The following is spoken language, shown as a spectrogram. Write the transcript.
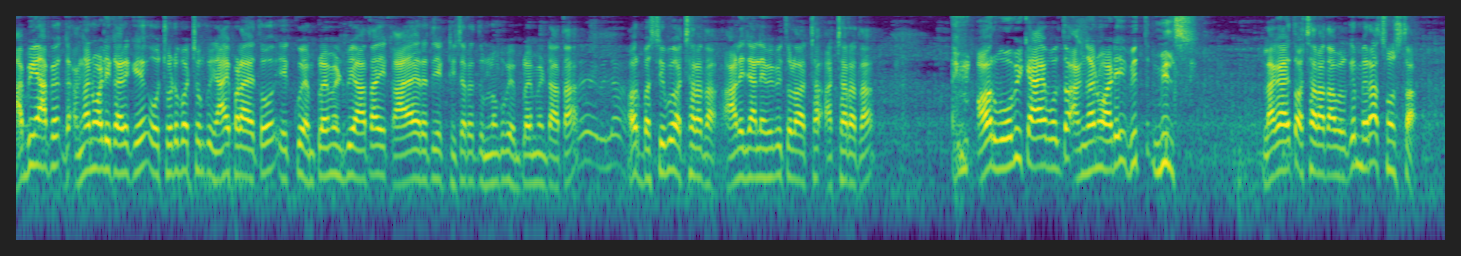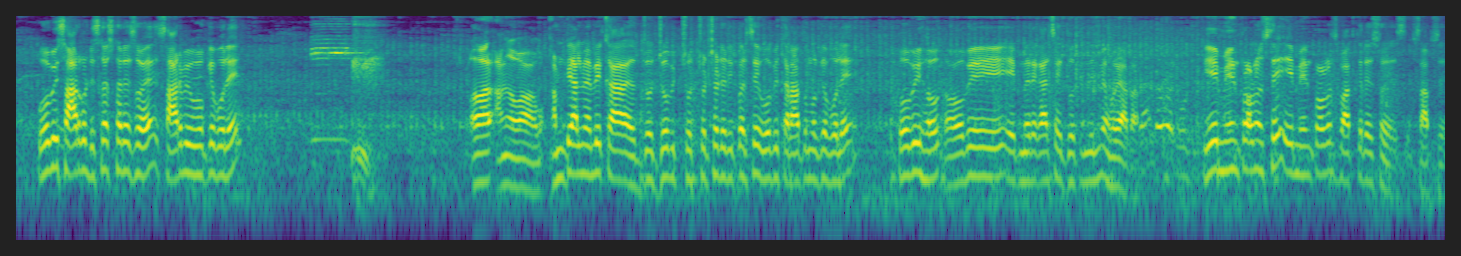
अभी यहाँ पे आंगनवाड़ी करके वो छोटे बच्चों को यहाँ ही पढ़ाए तो एक को एम्प्लॉयमेंट भी आता, एक आया रहती, एक टीचर रहती, उन लोगों को भी एम्प्लॉयमेंट आता। और बच्चे भी अच्छा रहता, आने जाने में भी थोड़ा अच्छा अच्छा रहता। और वो भी क्या है बोलते आंगनवाड़ी विथ मिल्स लगाए तो अच्छा रहता बोल के मेरा सोच था। वो भी सार को डिस्कस करे सो है सार भी वो के बोले। और अमटियाल में भी जो जो भी छोटे छोटे रिपेयर से वो भी करा तो बोल के बोले। वो भी हो वो भी एक मेरे ख्याल से एक दो तीन दिन में हो जाता ये मेन प्रॉब्लम्स थे ये मेन प्रॉब्लम्स बात करे सो। हिसाब से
